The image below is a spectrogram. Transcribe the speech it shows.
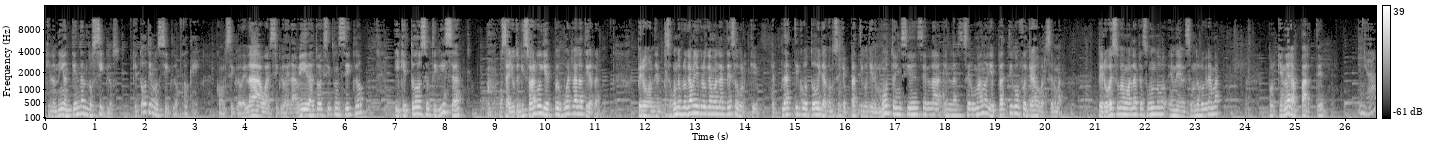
que los niños entiendan los ciclos, que todo tiene un ciclo Ok. Como el ciclo del agua, el ciclo de la vida, todo existe un ciclo y que todo se utiliza, o sea, yo utilizo algo y después vuelve a la tierra. Pero en el segundo programa yo creo que vamos a hablar de eso porque el plástico, todo ya conoce que el plástico tiene mucha incidencia en, la, en el ser humano y el plástico fue creado por el ser humano. Pero eso vamos a hablar en el segundo, en el segundo programa porque no era parte ¿Ya?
